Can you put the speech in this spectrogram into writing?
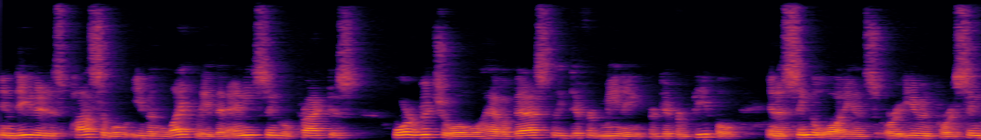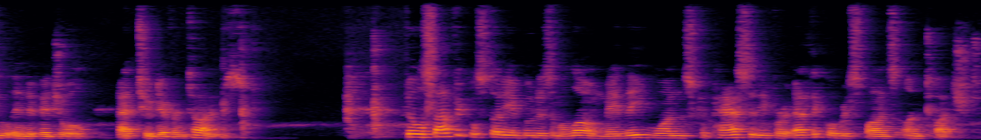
Indeed, it is possible, even likely, that any single practice or ritual will have a vastly different meaning for different people in a single audience or even for a single individual at two different times. Philosophical study of Buddhism alone may leave one's capacity for ethical response untouched.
